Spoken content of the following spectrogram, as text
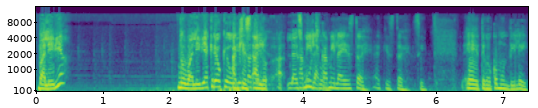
Valeria. No, Valeria, creo que hoy aquí está, está la Camila, Camila, ahí estoy, aquí estoy, sí. Eh, tengo como un delay.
